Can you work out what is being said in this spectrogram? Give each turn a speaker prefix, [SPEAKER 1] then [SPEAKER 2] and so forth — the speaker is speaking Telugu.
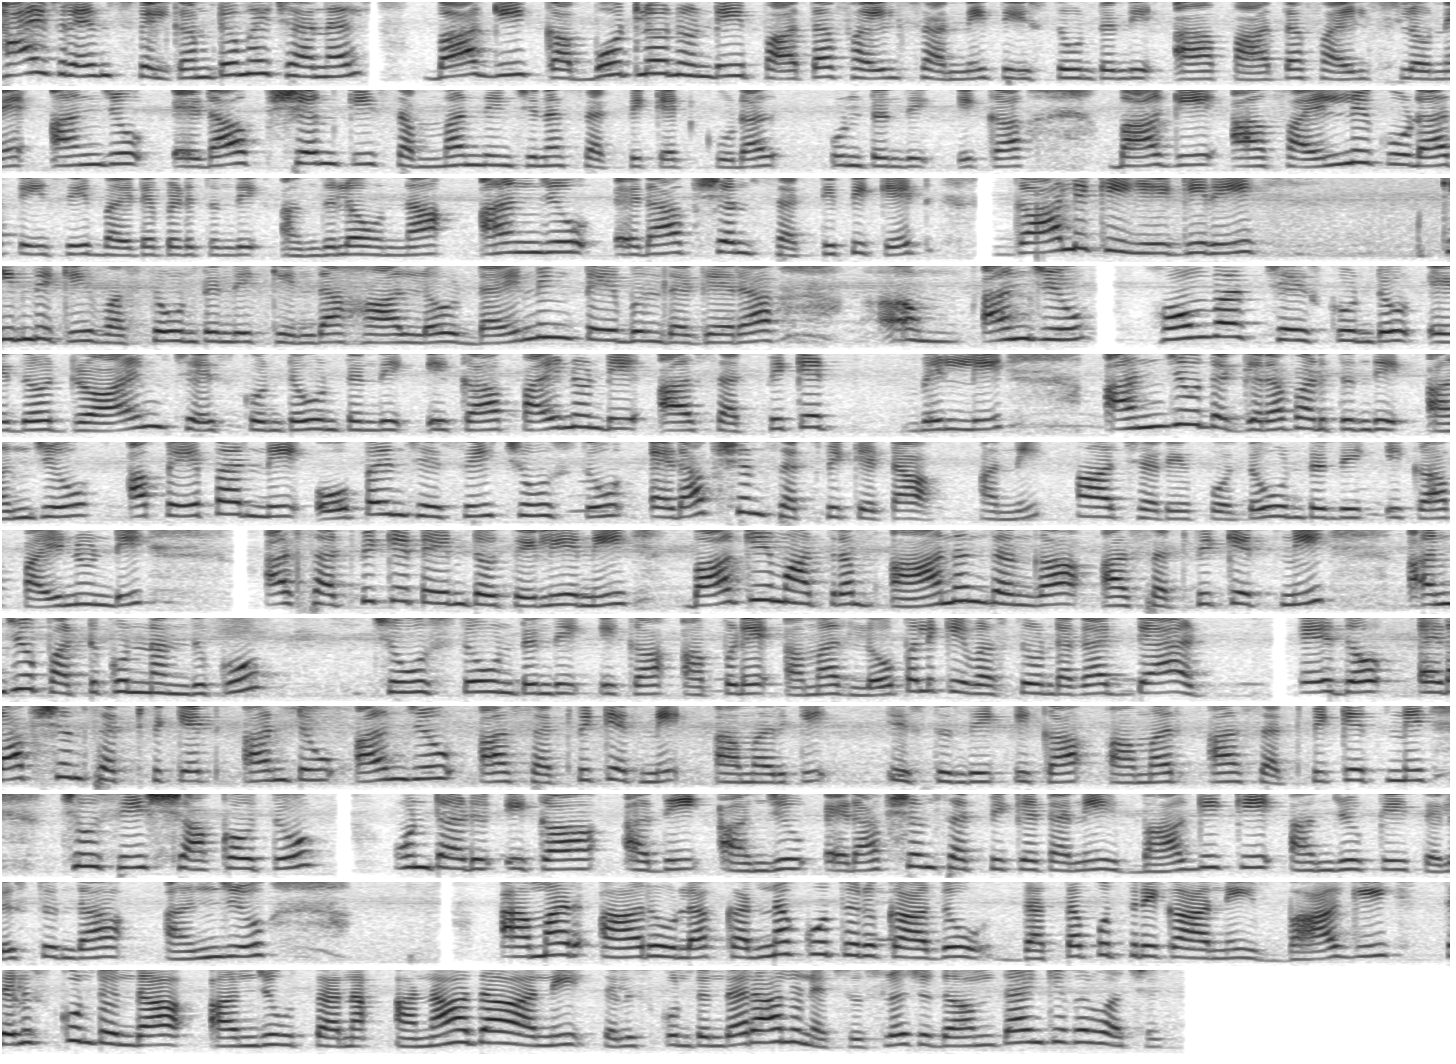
[SPEAKER 1] Hi friends welcome to my channel. బాగి కబ్బోర్డ్లో నుండి పాత ఫైల్స్ అన్నీ తీస్తూ ఉంటుంది. ఆ పాత ఫైల్స్లోనే అంజు ఎడాప్షన్కి సంబంధించిన సర్టిఫికెట్ కూడా ఉంటుంది. ఇక బాగి ఆ ఫైల్ని కూడా తీసి బయట పెడుతుంది. అందులో ఉన్న అంజు ఎడాప్షన్ సర్టిఫికేట్ గాలికి ఎగిరి కిందికి వస్తూ ఉంటుంది. కింద హాల్లో డైనింగ్ టేబుల్ దగ్గర అంజు హోంవర్క్ చేసుకుంటూ ఏదో డ్రాయింగ్ చేసుకుంటూ ఉంటుంది. ఇక పైనుండి ఆ సర్టిఫికెట్ వెళ్ళి అంజు దగ్గర పడుతుంది. అంజు ఆ పేపర్ని ఓపెన్ చేసి చూస్తూ అడాప్షన్ సర్టిఫికేటా? అని ఆశ్చర్యపోతూ ఉంటుంది. ఇక పైనుండి ఆ సర్టిఫికెట్ ఏంటో తెలియని బాకీ మాత్రం ఆనందంగా ఆ సర్టిఫికెట్ని అంజు పట్టుకున్నందుకు చూస్తూ ఉంటుంది. ఇక అప్పుడే అమర్ లోపలికి వస్తుండగా డాడ్ ఏదో అడాప్షన్ సర్టిఫికేట్ అంటూ అంజు ఆ సర్టిఫికేట్ని అమర్కి ఇస్తుంది. ఇక అమర్ ఆ సర్టిఫికేట్ని చూసి షాక్ అవుతూ ఉంటాడు. ఇక అది అంజు అడాప్షన్ సర్టిఫికేట్ అని బాగికి అంజుకి తెలుస్తుందా? అంజు అమర్ ఆరుల కన్న కూతురు కాదు దత్తపుత్రిక అని బాగి తెలుసుకుంటుందా? అంజు తన అనాథ అని తెలుసుకుంటుందా? రాను నెప్సెస్లో చూద్దాం. Thank you for watching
